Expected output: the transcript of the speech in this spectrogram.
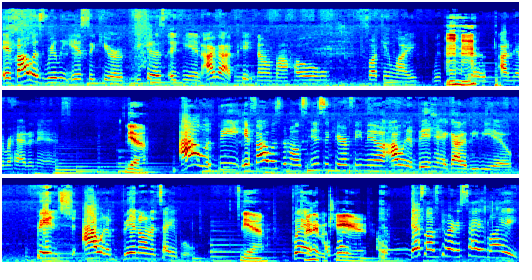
if I was really insecure, because again, I got picked on my whole fucking life with mm-hmm. I never had an ass. yeah. I would be if I was the most insecure female. I would have been had got a BBL, been, sh- I would have been on a table. Yeah. But I never what- cared. That's what I was going to say. Like,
